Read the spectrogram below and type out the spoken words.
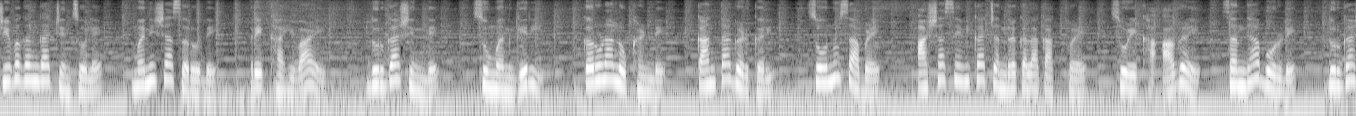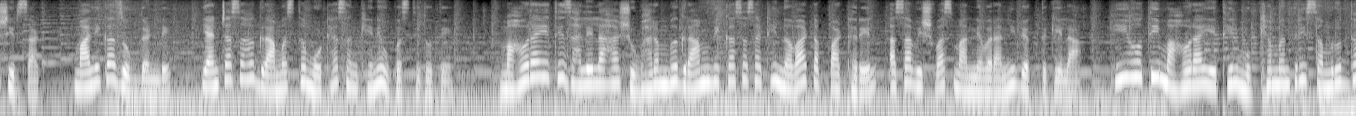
शिवगंगा चिंचोले मनीषा सरोदे रेखा हिवाळे दुर्गा शिंदे सुमन गिरी करुणा लोखंडे कांता गडकरी सोनू साबळे आशा सेविका चंद्रकला काकफळे सुरेखा आगळे संध्या बोर्डे दुर्गा शिरसाट मालिका जोगदंडे यांच्यासह ग्रामस्थ मोठ्या संख्येने उपस्थित होते. माहोरा येथे झालेला हा शुभारंभ ग्रामविकासासाठी नवा टप्पा ठरेल असा विश्वास मान्यवरांनी व्यक्त केला. ही होती माहोरा येथील मुख्यमंत्री समृद्ध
